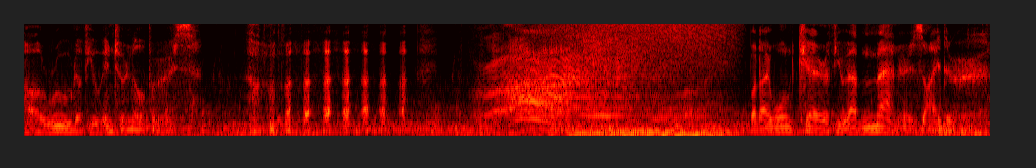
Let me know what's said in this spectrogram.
How rude of you interlopers. but I won't care if you have manners either.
